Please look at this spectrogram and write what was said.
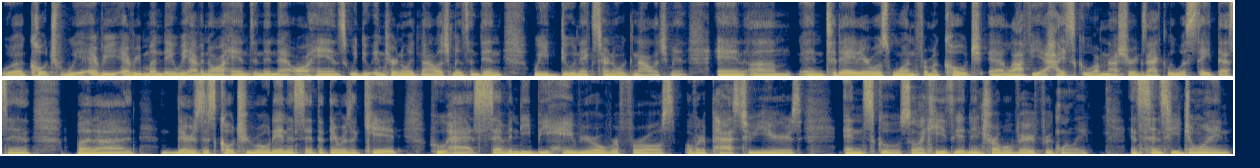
well, coach. We every every Monday we have an all hands, and then that all hands we do internal acknowledgments, and then we do an external acknowledgement. And um and today there was one from a coach at Lafayette High School. I'm not sure exactly what state that's in, but uh there's this coach who wrote in and said that there was a kid who had 70 behavioral referrals over the past two years in school. So like he's getting in trouble very frequently. And since he joined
